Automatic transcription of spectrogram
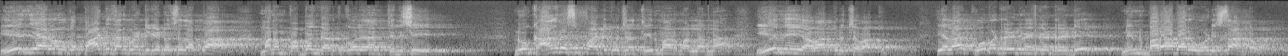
ఏం చేయాలని ఒక పార్టీ తరపున టికెట్ వస్తే తప్ప మనం పబ్బం గడుపుకోలేదని తెలిసి నువ్వు కాంగ్రెస్ పార్టీకి వచ్చిన తీర్మానం వల్లన్నా ఏంది ఈ అవాకులు చవాకులు? ఇలా కోమటిరెడ్డి వెంకటరెడ్డి నిన్ను బరాబరి ఓడిస్తా అంటావు.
